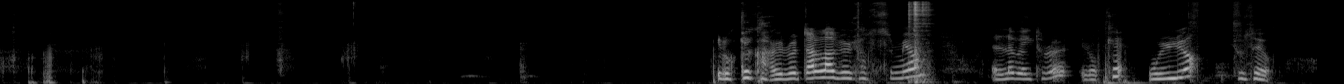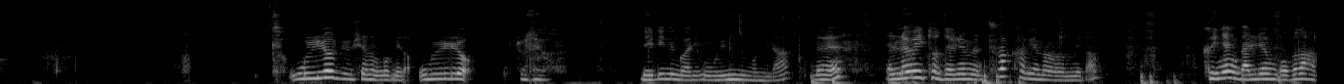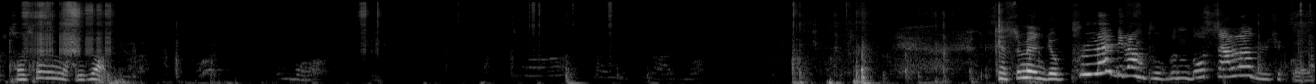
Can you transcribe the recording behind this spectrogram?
이렇게 가위로 잘라주셨으면 엘리베이터를 이렇게 올려주세요. 이렇게 올려주시는 겁니다. 올려주세요. 내리는 거 아니고 올리는 겁니다. 네. 엘리베이터 내리면 추락하게만 합니다. 그냥 날리는 것보다 더 성능이 안 좋아. 됐으면 요 플랩이란 부분도 잘라주실 거예요.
